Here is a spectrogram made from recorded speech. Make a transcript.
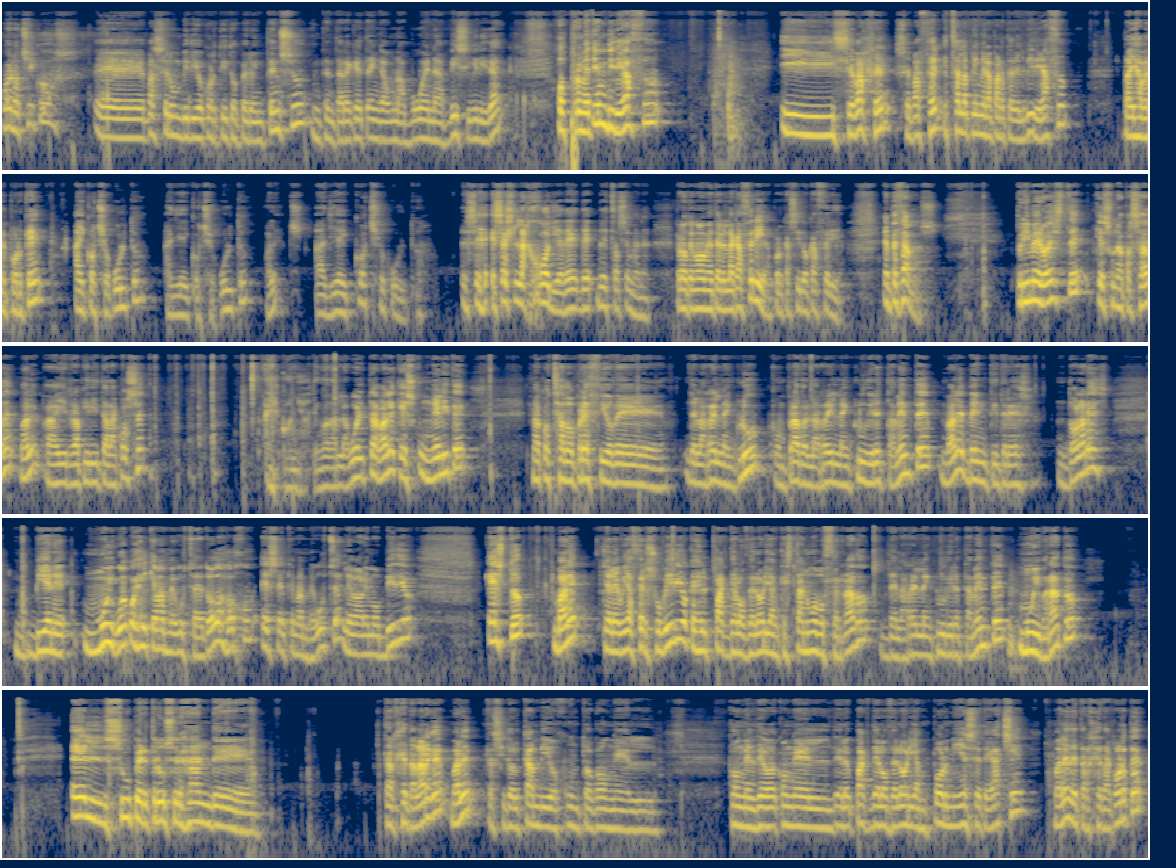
Bueno chicos, eh, va a ser un vídeo cortito pero intenso. Intentaré que tenga una buena visibilidad. Os prometí un videazo y se va a hacer, se va a hacer. Esta es la primera parte del videazo. Vais a ver por qué. Hay coche oculto, allí hay coche oculto, ¿vale? Allí hay coche oculto. esa es la joya de, de esta semana. Pero lo tengo que meter en la cacería, porque ha sido cacería. Empezamos. Primero este, que es una pasada, ¿vale? Para ir rapidita la cosa. Ay, coño, tengo que dar la vuelta, ¿vale? Que es un élite. Me ha costado precio de, de la Redline Club, comprado en la Redline Club directamente, ¿vale? 23 dólares. Viene muy guapo, es el que más me gusta de todos, ojo, es el que más me gusta, le haremos vídeo. Esto, ¿vale? Que le voy a hacer su vídeo, que es el pack de los DeLorean que está nuevo cerrado, de la Redline Club directamente, muy barato el Super Trouser Hand de tarjeta larga, ¿vale? Que ha sido el cambio junto con el con el, con el, pack de los DeLorean por mi STH, ¿vale? De tarjeta corta.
